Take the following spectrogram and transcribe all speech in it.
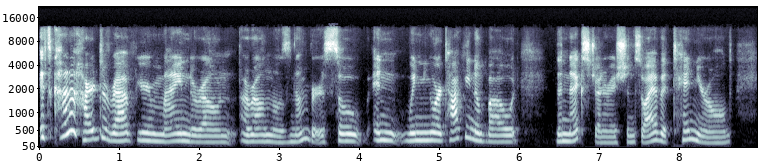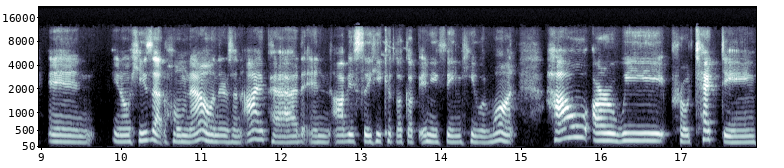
it's kind of hard to wrap your mind around around those numbers. So and when you are talking about the next generation, so I have a 10 year old and you know he's at home now and there's an ipad and obviously he could look up anything he would want how are we protecting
